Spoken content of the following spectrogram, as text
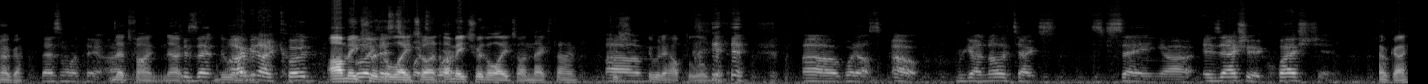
Okay, That's the one thing. that's fine. No, Because that, do I whatever. mean, I could. I'll make but, like, sure the that's too lights much on. I'll work. make sure the lights on next time. 'cause Um, it would have helped a little bit. uh, what else? Oh, we got another text saying uh, is actually a question, Okay.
